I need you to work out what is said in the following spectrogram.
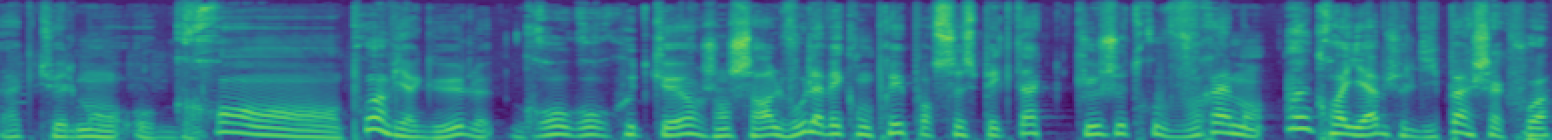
actuellement au grand point virgule. Gros gros coup de cœur, Jean-Charles, vous l'avez compris pour ce spectacle que je trouve vraiment incroyable, je ne le dis pas à chaque fois,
